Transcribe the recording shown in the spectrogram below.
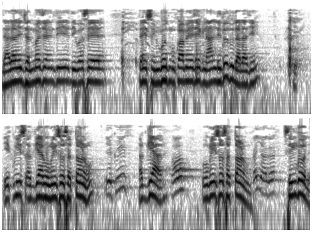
દાદાની જન્મ જયંતિ દિવસે ત્યાં સિંગોદ મુકામે જે જ્ઞાન લીધું હતું દાદાજી એકવીસ અગિયાર ઓગણીસો સત્તાણું. એકવીસ? અગિયાર ઓગણીસો સત્તાણું. કઈ આગળ? સિંગોદ.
